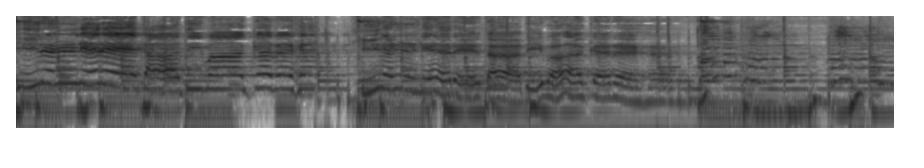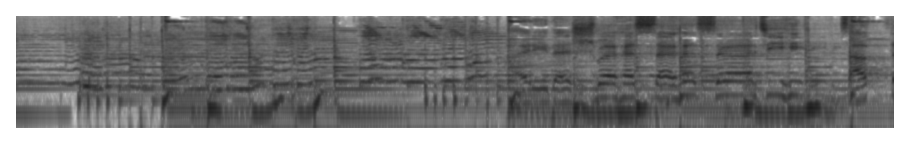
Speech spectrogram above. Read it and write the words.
हिरण्यरेता दिवाकरः हिरण्यरेता दिवाकरः हरिदश्वः सहस्रार्चिः सप्त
